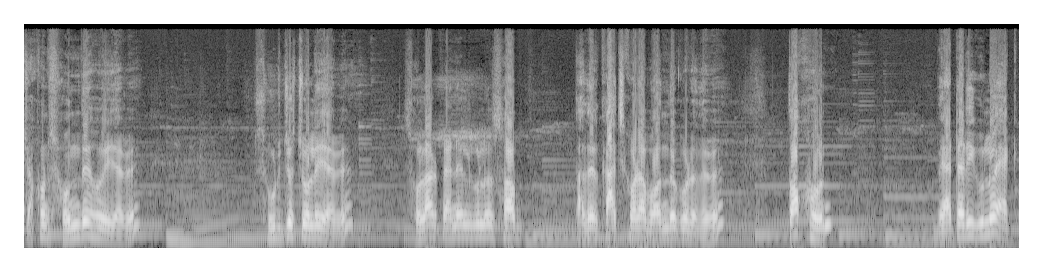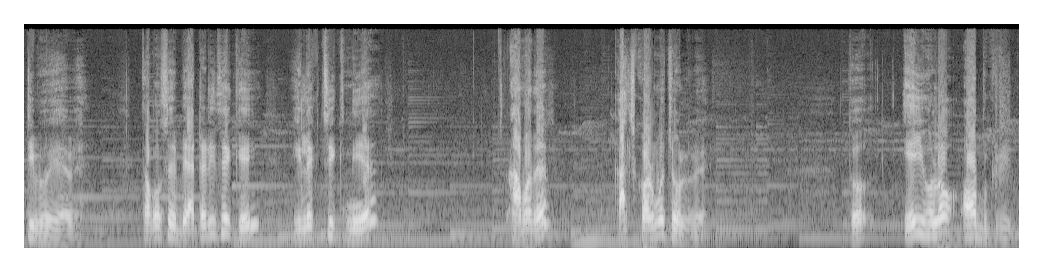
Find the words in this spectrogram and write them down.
যখন সন্ধে হয়ে যাবে, সূর্য চলে যাবে, সোলার প্যানেলগুলো সব তাদের কাজ করা বন্ধ করে দেবে তখন ব্যাটারিগুলো অ্যাক্টিভ হয়ে যাবে। তখন সেই ব্যাটারি থেকেই ইলেকট্রিক নিয়ে আমাদের কাজকর্ম চলবে। তো এই হলো অফগ্রিড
